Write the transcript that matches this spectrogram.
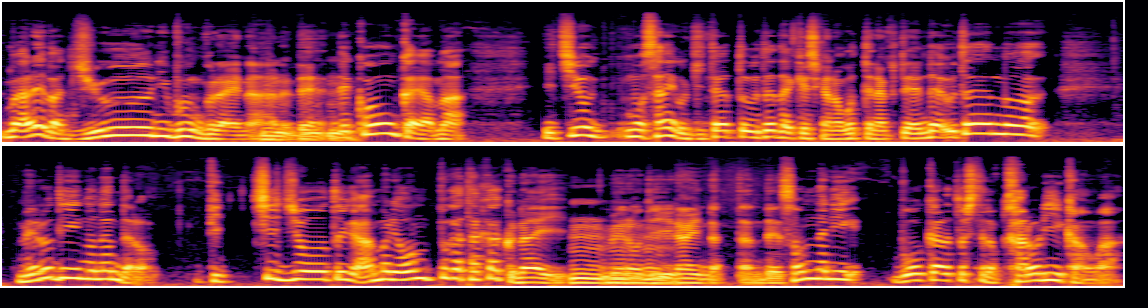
まああれば12分ぐらいのあれで、うんうんうん。で今回はまあ一応もう最後ギターと歌だけしか残ってなくてで歌のメロディーのなんだろうピッチ上というかあんまり音符が高くないメロディーラインだったんで、そんなにボーカルとしてのカロリー感は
